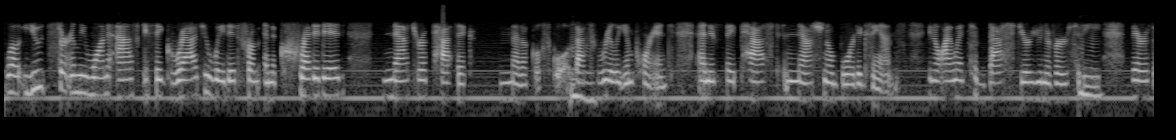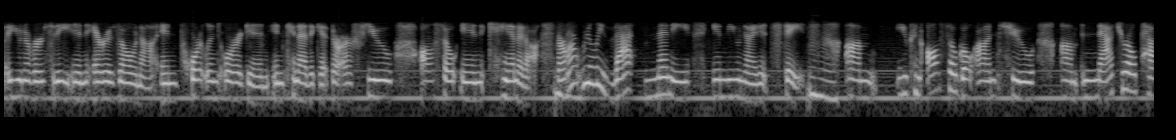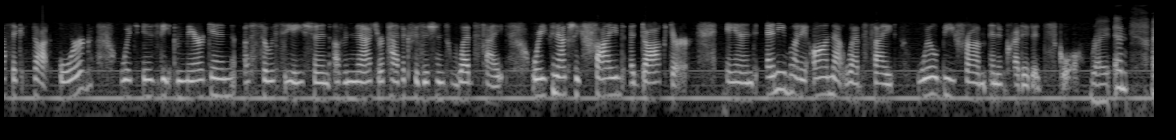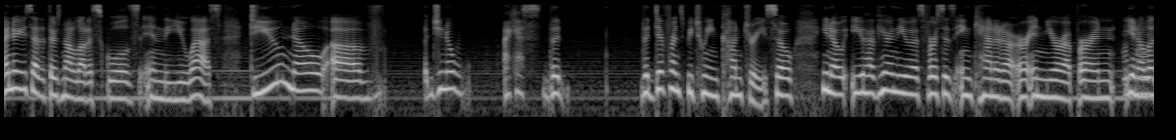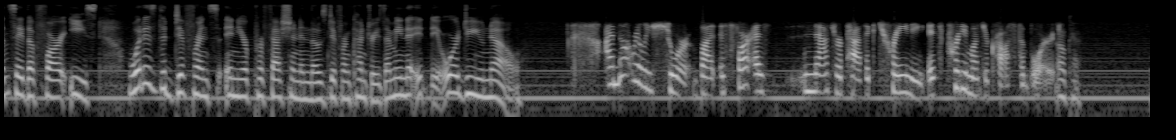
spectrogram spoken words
Well, you'd certainly want to ask if they graduated from an accredited naturopathic medical school. Mm-hmm. That's really important. And if they passed national board exams. You know, I went to Bastyr University. Mm-hmm. There's a university in Arizona, in Portland, Oregon, in Connecticut. There are a few also in Canada. Mm-hmm. There aren't really that many in the United States. Mm-hmm. Um, you can also go on to um, naturopathic.org, which is the American Association of Naturopathic Physicians website, where you can actually find a doctor. And anybody on that website will be from an accredited school. Right. And I know you said that there's not a lot of schools in the U.S. Do you know of, do you know, I guess, the the difference between countries. So, you know, you have here in the US versus in Canada or in Europe or in, you mm-hmm. know, let's say the Far East. What is the difference in your profession in those different countries? I mean, it, or do you know? I'm not really sure, but as far as naturopathic training, it's pretty much across the board. Okay.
